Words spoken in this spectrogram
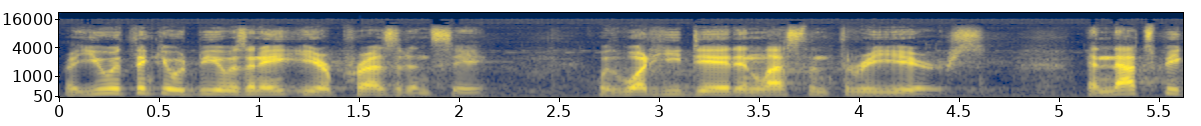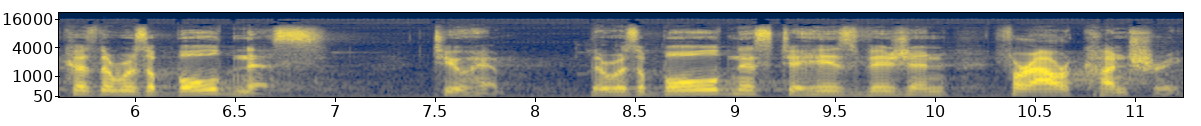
Right? You would think it would be it was an eight year presidency with what he did in less than three years. And that's because there was a boldness to him. There was a boldness to his vision for our country.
